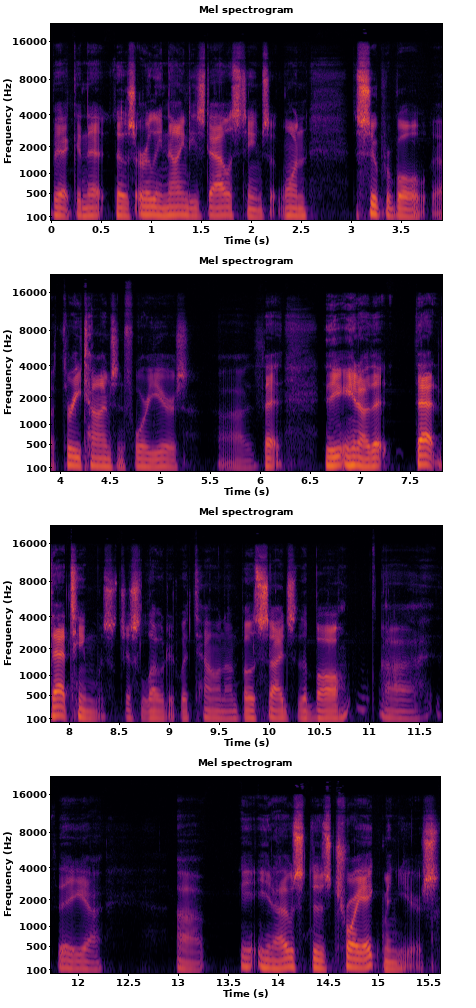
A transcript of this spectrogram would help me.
back and that, those early '90s Dallas teams that won the Super Bowl uh, three times in four years. Uh, that the, you know that that that team was just loaded with talent on both sides of the ball. Uh, they, uh, uh, you know, it was those Troy Aikman years.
